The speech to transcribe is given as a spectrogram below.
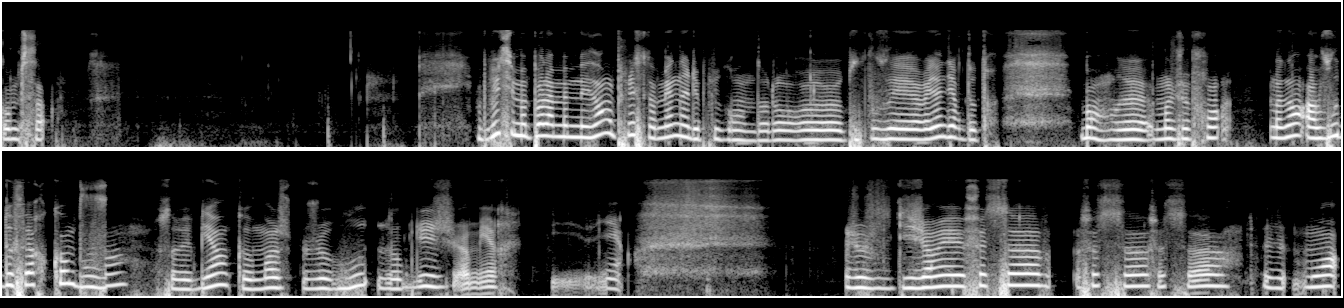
Comme ça. En plus, c'est même pas la même maison. En plus, la mienne, elle est plus grande. Alors, euh, vous pouvez rien dire d'autre. Bon, euh, moi, je prends... Maintenant, à vous de faire comme vous voulez. Vous savez bien que moi, je vous oblige jamais rien. Je vous dis jamais, faites ça, faites ça, faites ça. moi,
